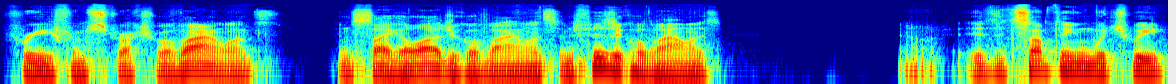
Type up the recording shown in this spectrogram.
free from structural violence and psychological violence and physical violence. You know, it's something which we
